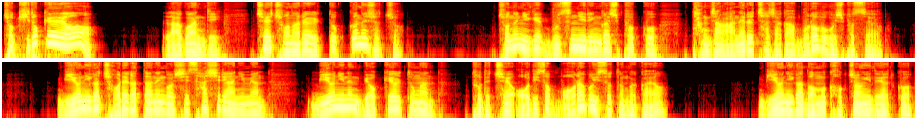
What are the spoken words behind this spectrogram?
저 기독교예요. 라고 한 뒤 제 전화를 뚝 끊으셨죠. 저는 이게 무슨 일인가 싶었고 당장 아내를 찾아가 물어보고 싶었어요. 미연이가 절에 갔다는 것이 사실이 아니면 미연이는 몇 개월 동안 도대체 어디서 뭘 하고 있었던 걸까요? 미연이가 너무 걱정이 되었고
